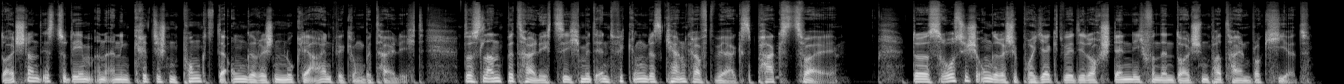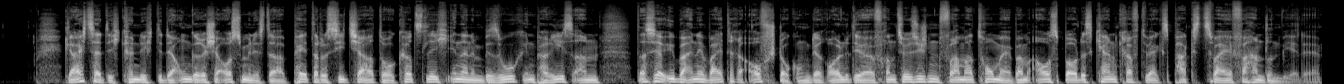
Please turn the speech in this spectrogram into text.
Deutschland ist zudem an einem kritischen Punkt der ungarischen Nuklearentwicklung beteiligt. Das Land beteiligt sich mit Entwicklung des Kernkraftwerks PAX 2. Das russisch-ungarische Projekt wird jedoch ständig von den deutschen Parteien blockiert. Gleichzeitig kündigte der ungarische Außenminister Petr Sicsato kürzlich in einem Besuch in Paris an, dass er über eine weitere Aufstockung der Rolle der französischen Framatome beim Ausbau des Kernkraftwerks Pax 2 verhandeln werde.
